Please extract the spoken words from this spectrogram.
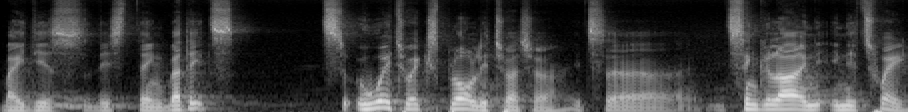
by this this thing. But it's it's a way to explore literature. It's uh, singular in, in its way.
